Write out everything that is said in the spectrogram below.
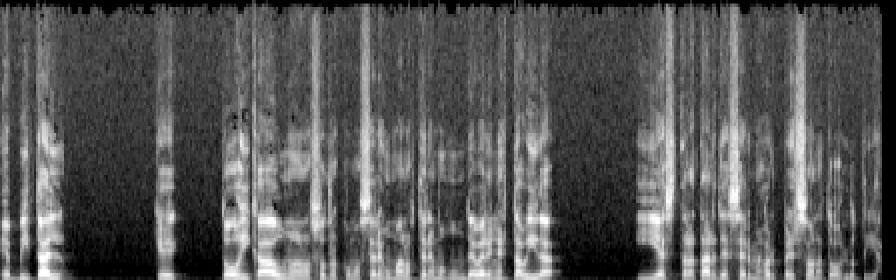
es vital que todos y cada uno de nosotros como seres humanos tenemos un deber en esta vida y es tratar de ser mejor persona todos los días.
